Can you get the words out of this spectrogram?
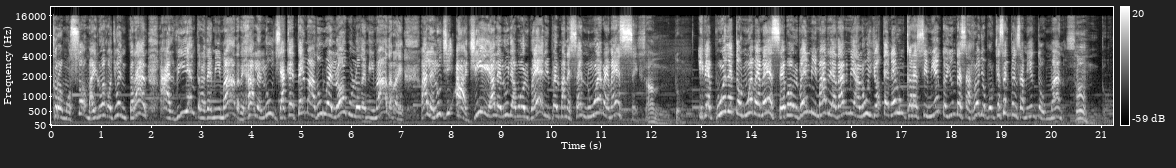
cromosomas y luego yo entrar al vientre de mi madre. Aleluya, que esté maduro el óvulo de mi madre. Aleluya, allí, aleluya, volver y permanecer nueve meses. Santo. Y después de estos nueve meses, volver mi madre a darme a luz y yo tener un crecimiento y un desarrollo, porque es el pensamiento humano. Santo.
